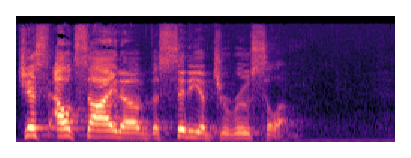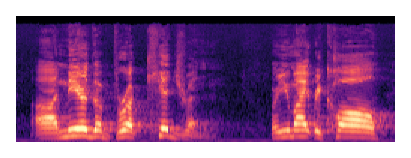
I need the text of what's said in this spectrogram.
just outside of the city of Jerusalem, uh, near the brook Kidron. where you might recall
